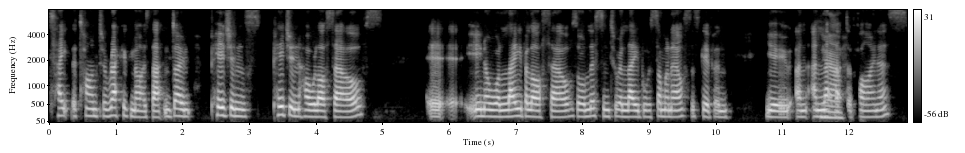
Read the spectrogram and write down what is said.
take the time to recognize that and don't pigeons pigeonhole ourselves you know or label ourselves or listen to a label someone else has given you and and let Yeah. that define us.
